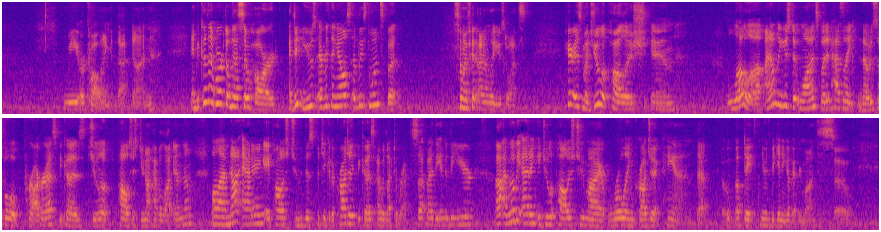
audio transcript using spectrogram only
we are calling that done. And because I worked on that so hard, I did use everything else at least once, but some of it I only used once. Here is my julep polish in Lola, I only used it once, but it has like noticeable progress because julep polishes do not have a lot in them. While I'm not adding a polish to this particular project because I would like to wrap this up by the end of the year, uh, I will be adding a julep polish to my rolling project pan that updates near the beginning of every month. So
